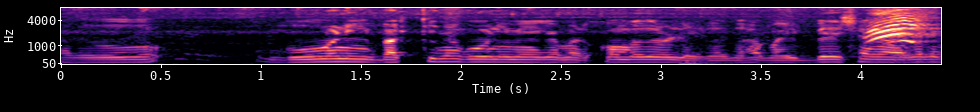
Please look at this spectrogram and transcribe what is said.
ಅದು ಗೋಣಿ ಬಕ್ಕಿನ ಗೋಣಿ ಮೇಗೆ ಮಾಡ್ಕೊಂಬೋದು ಒಳ್ಳೆಯದು ಅದು ವೈಬ್ರೇಷನ್ ಆದರೆ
